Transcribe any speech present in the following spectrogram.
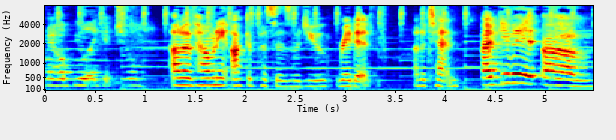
I hope you like it too. Out of how many octopuses would you rate it out of 10? I'd give it um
